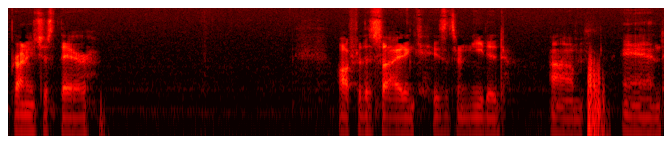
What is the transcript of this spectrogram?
Brownies just there. Off to the side in case they're needed. Um, and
